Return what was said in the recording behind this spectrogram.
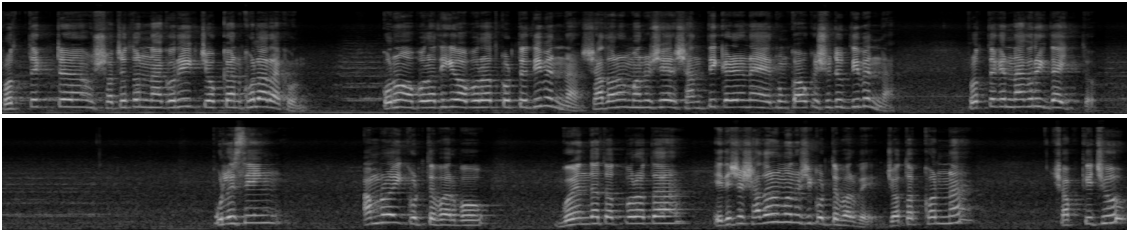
প্রত্যেকটা সচেতন নাগরিক চোখ কান খোলা রাখুন। কোনো অপরাধীকে অপরাধ করতে দিবেন না। সাধারণ মানুষের শান্তি কেড়ে নেয় এরকম কাউকে সুযোগ দিবেন না। প্রত্যেকের নাগরিক দায়িত্ব। পুলিশিং আমরাই করতে পারব। গোয়েন্দা তৎপরতা এদেশের সাধারণ মানুষই করতে পারবে। যতক্ষণ না সব কিছু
